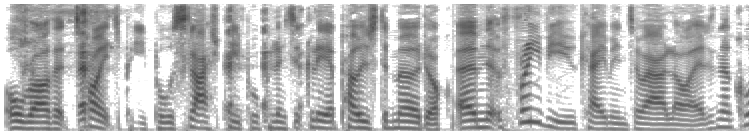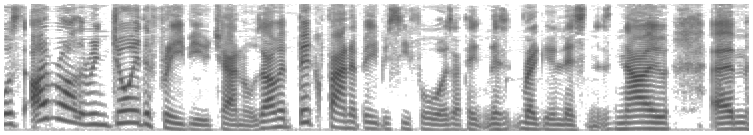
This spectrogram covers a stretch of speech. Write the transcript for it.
or rather tight people slash people politically opposed to Murdoch. Um, Freeview came into our lives, and of course, I rather enjoy the Freeview channels. I'm a big fan of BBC Four, as I think regular listeners know. Um,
